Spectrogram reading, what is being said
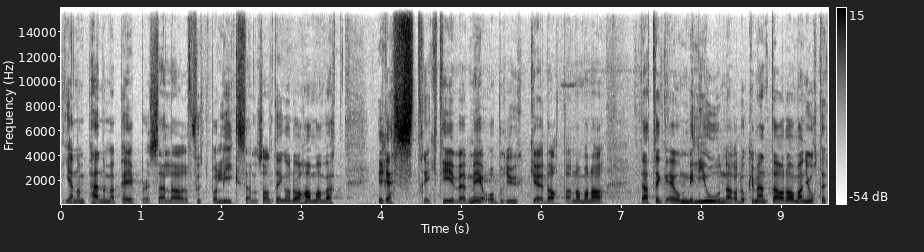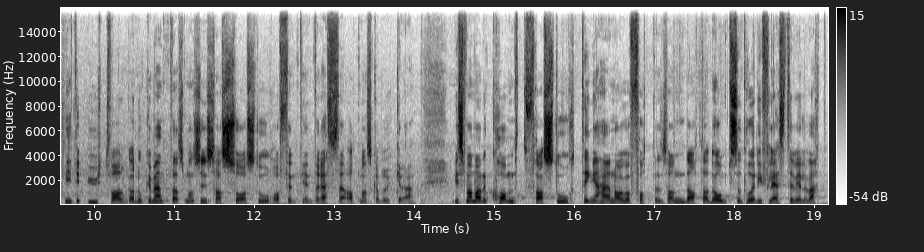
gjennom Panama Papers eller Football Leaks eller sånne ting. Og da har man vært restriktive med å bruke data. Når man har dette er jo millioner av dokumenter, og da har man gjort et lite utvalg av dokumenter som man syns har så stor offentlig interesse at man skal bruke det. Hvis man hadde kommet fra Stortinget her i Norge og fått en sånn datadump, så tror jeg de fleste ville vært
